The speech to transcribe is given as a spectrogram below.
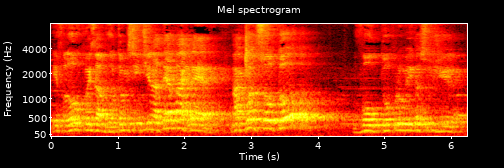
Ele falou, oh, coisa boa, estou me sentindo até mais leve. Mas quando soltou, voltou para o meio da sujeira.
